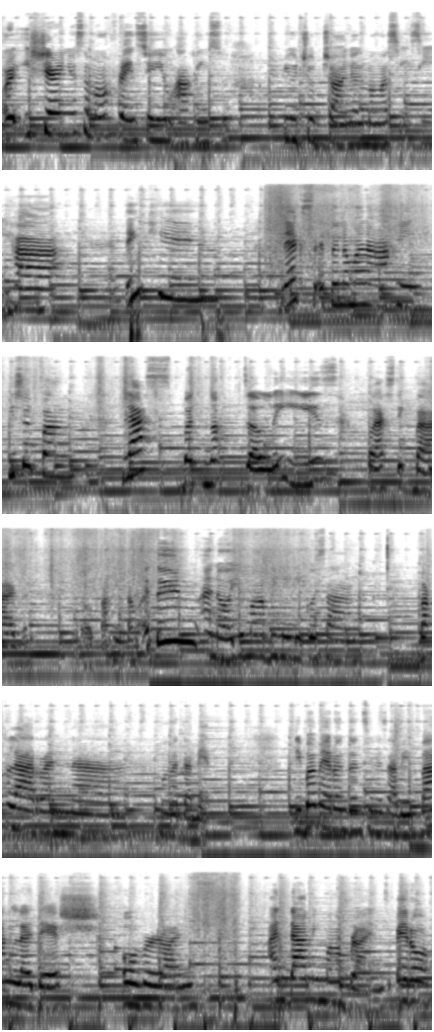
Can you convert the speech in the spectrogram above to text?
or i-share nyo sa mga friends nyo yung aking YouTube channel, mga sisi, ha? Thank you! Next, ito naman ang aking isa pang last but not the least, plastic bag. Pakita ko. Ito yung, ano, yung mga binili ko sa baklaran na mga damit. Di ba meron doon sinasabi, Bangladesh overruns ang daming mga brands. Pero,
